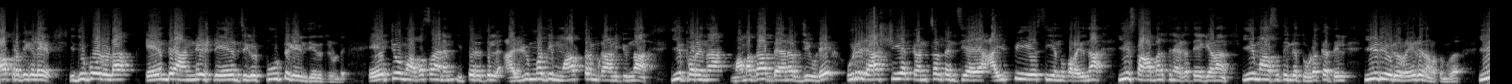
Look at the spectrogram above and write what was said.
ആ പ്രതികളെ ഇതുപോലുള്ള കേന്ദ്ര അന്വേഷണ ഏജൻസികൾ പൂട്ടുകയും ചെയ്തിട്ടുണ്ട്. ഏറ്റവും അവസാനം ഇത്തരത്തിൽ അഴിമതി മാത്രം കാണിക്കുന്ന ഈ പറയുന്ന മമതാ ബാനർജിയുടെ ഒരു രാഷ്ട്രീയ കൺസൾട്ടൻസിയായ ഐ പി സി എന്ന് പറയുന്ന ഈ സ്ഥാപനത്തിനകത്തേക്കാണ് ഈ മാസത്തിന്റെ തുടക്കത്തിൽ ഇ ഡി ഒരു റെയ്ഡ് നടത്തുന്നത്. ഈ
